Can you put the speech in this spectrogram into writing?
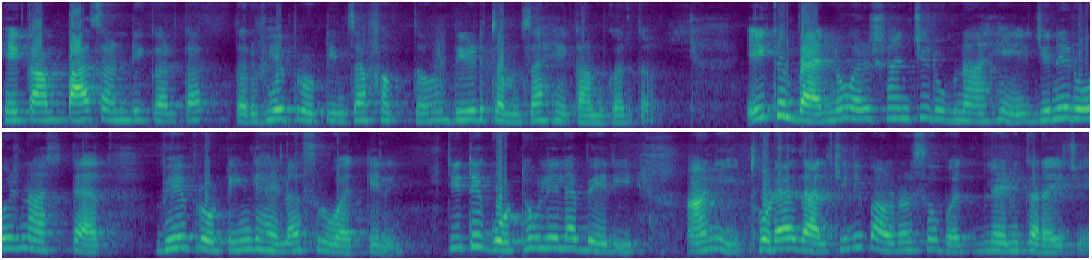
हे काम पाच अंडी करतात तर व्हे प्रोटीनचा फक्त दीड चमचा हे काम करतं. एक ब्याण्णव वर्षांची रुग्ण आहे जिने रोज नाश्त्यात व्हे प्रोटीन घ्यायला सुरुवात केली. ती ते गोठवलेल्या बेरी आणि थोड्या दालचिनी पावडरसोबत ब्लेंड करायची.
